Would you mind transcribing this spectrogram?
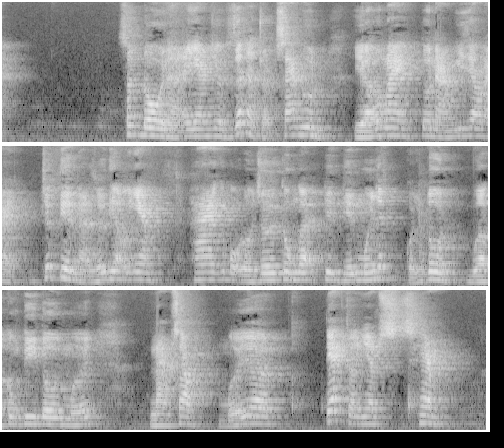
Sấp đôi là anh em chưa? Rất là chuẩn xác luôn. Thì hôm nay tôi làm video này, trước tiên là giới thiệu anh em hai cái bộ đồ chơi công nghệ tiên tiến mới nhất của chúng tôi. Vừa công ty tôi mới làm xong, mới ờ, test cho anh em xem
